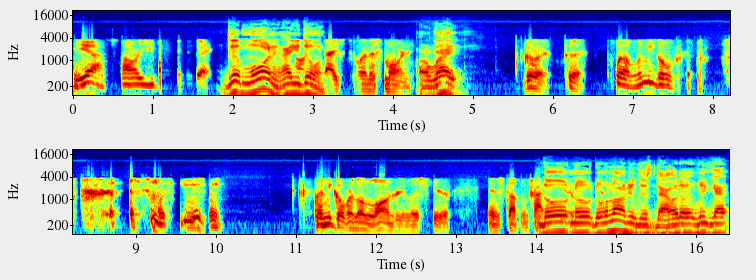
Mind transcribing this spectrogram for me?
Yes. How are you doing today? Good morning. How you How doing? you guys doing this morning? All right. Good. Good. Well, let me go. Excuse me. Let me go over the laundry list here and stuff. I'm trying No, to. no, no laundry list now. We got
